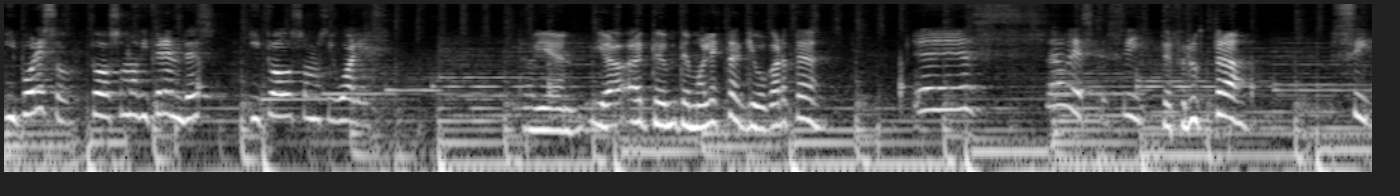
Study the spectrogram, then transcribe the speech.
Y por eso todos somos diferentes y todos somos iguales. Está bien. ¿Y te, te molesta equivocarte? Eh, a veces, sí, ¿Te frustra? sí.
